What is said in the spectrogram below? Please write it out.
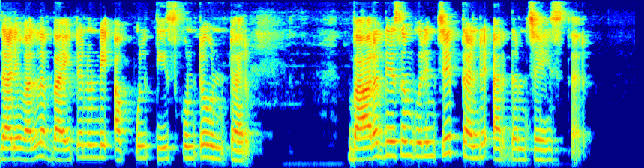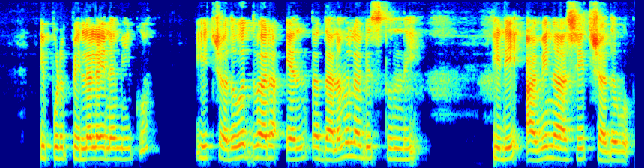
దానివల్ల బయట నుండి అప్పులు తీసుకుంటూ ఉంటారు. భారతదేశం గురించే తండ్రి అర్థం చేయిస్తారు. ఇప్పుడు పిల్లలైన మీకు ఈ చదువు ద్వారా ఎంత ధనము లభిస్తుంది? ఇది అవినాశి చదువు.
